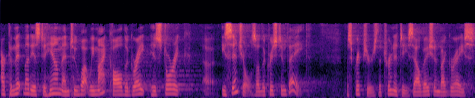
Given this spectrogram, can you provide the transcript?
our commitment is to Him and to what we might call the great historic uh, essentials of the Christian faith the Scriptures, the Trinity, salvation by grace.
